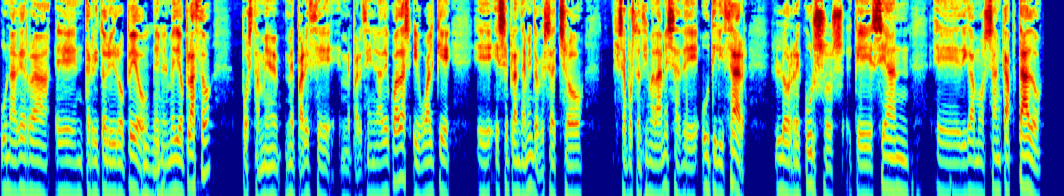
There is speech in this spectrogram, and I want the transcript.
una guerra en territorio europeo en el medio plazo, pues también me parece me parecen inadecuadas, igual que eh, ese planteamiento que se ha hecho que se ha puesto encima de la mesa de utilizar los recursos que se han, eh, digamos, se han captado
